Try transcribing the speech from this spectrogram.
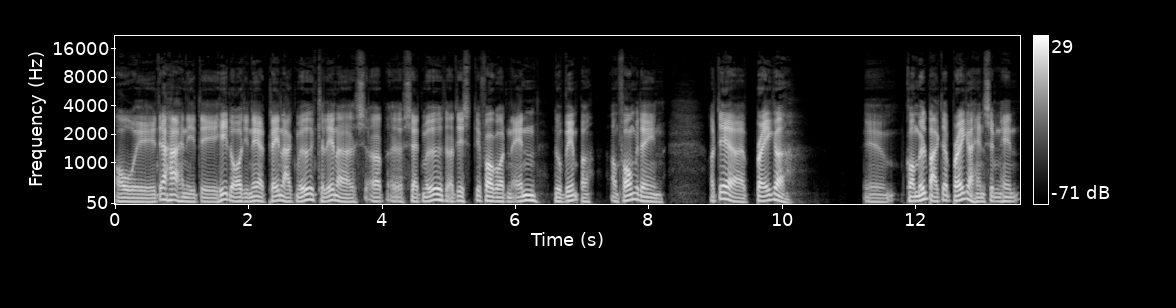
Og øh, der har han et øh, helt ordinært planlagt møde, kalender op, øh, sat mødet, og det, det foregår den 2. november om formiddagen. Og der breaker øh, Kåre Mølbak, der breaker han simpelthen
